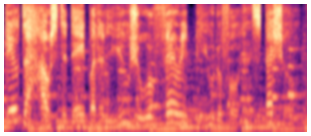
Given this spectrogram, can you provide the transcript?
built a house today, but unusual, very beautiful and special.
